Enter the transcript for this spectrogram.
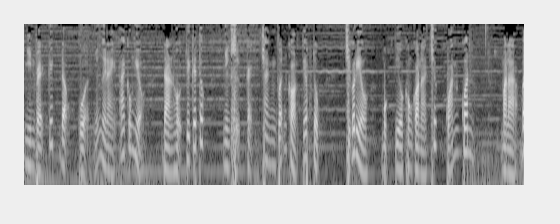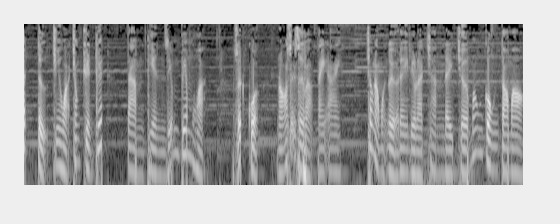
Nhìn vẻ kích động của những người này ai cũng hiểu Đàn hội tuy kết thúc Nhưng sự cạnh tranh vẫn còn tiếp tục Chỉ có điều mục tiêu không còn là chức quán quân Mà là bất tử chi hỏa trong truyền thuyết tàm thiền diễm viêm hỏa. Rốt cuộc, nó sẽ rơi vào tay ai? Trong lòng mọi người ở đây đều là tràn đầy chờ mong cùng tò mò.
